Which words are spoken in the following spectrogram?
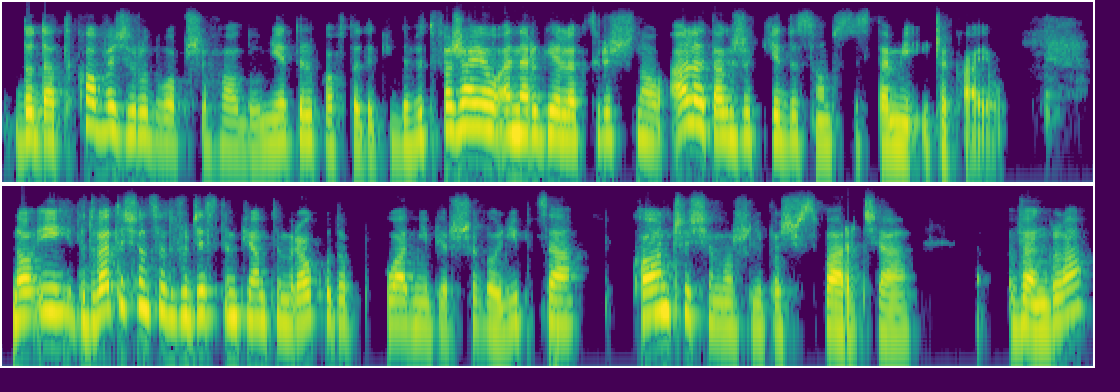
dodatkowe źródło przychodu, nie tylko wtedy, kiedy wytwarzają energię elektryczną, ale także kiedy są w systemie i czekają. No i w 2025 roku, dokładnie 1 lipca, kończy się możliwość wsparcia węgla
